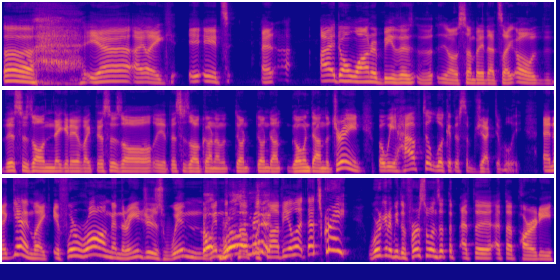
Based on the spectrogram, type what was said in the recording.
Uh, yeah, I like it, it's and I don't want to be the, the, you know somebody that's like, oh, this is all negative, like this is all this is all going on don't, don't, down, going down the drain. But we have to look at this objectively. And again, like if we're wrong and the Rangers win Oh, win the we'll cup with it. Laviolette, that's great. We're gonna be the first ones at the at the at the party,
